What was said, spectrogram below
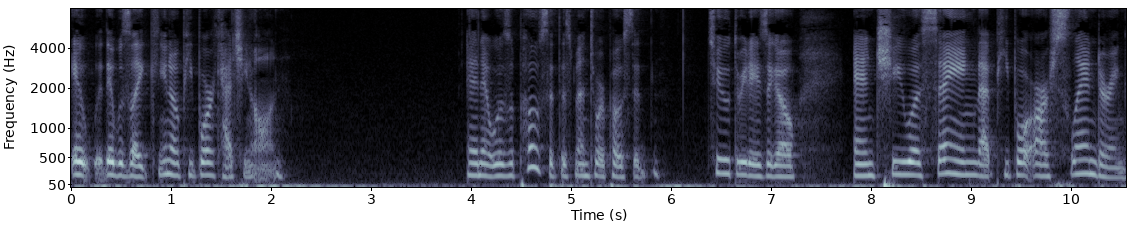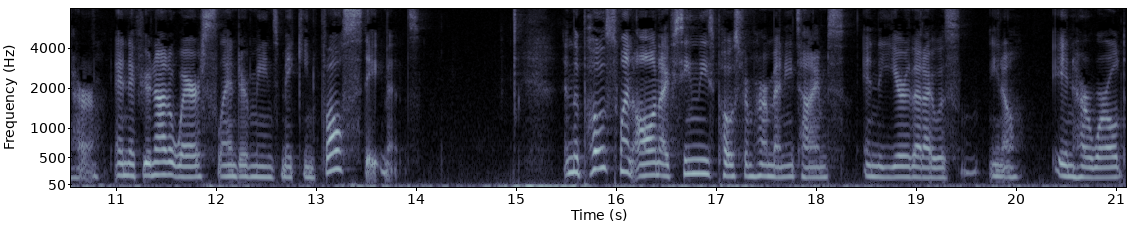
it it was like, you know, people are catching on. And it was a post that this mentor posted 2 3 days ago and she was saying that people are slandering her. And if you're not aware, slander means making false statements. And the post went on. I've seen these posts from her many times in the year that I was, you know, in her world.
